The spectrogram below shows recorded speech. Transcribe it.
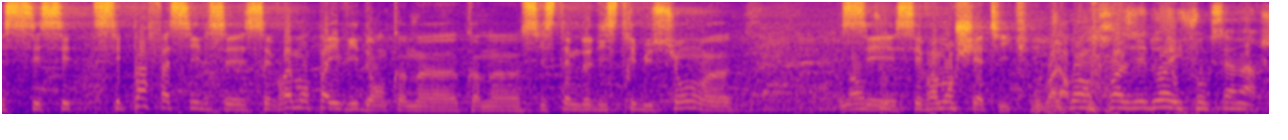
C'est- pas facile. C'est vraiment pas évident comme, euh, comme système de distribution. c'est vraiment chiatique. Voilà. on croise les doigts, il faut que ça marche.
